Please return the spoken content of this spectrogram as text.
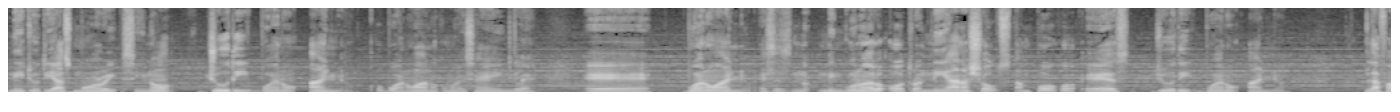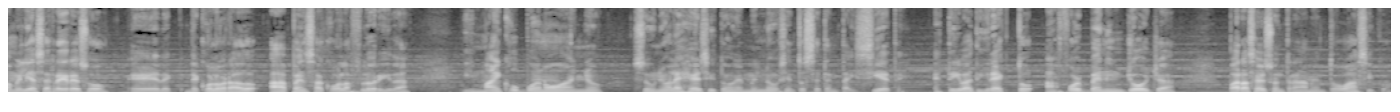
ni Judías Mori, sino Judy Bueno Año o Bueno Ano, como lo dicen en inglés. Eh, bueno Año. Ese es ninguno de los otros, ni Anna Schultz tampoco. Es Judy Bueno Año. La familia se regresó eh, de, de, Colorado a Pensacola, Florida. Y Michael Bueno Año se unió al ejército en 1977 este iba directo a Fort Benning, Georgia, para hacer su entrenamiento básico.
